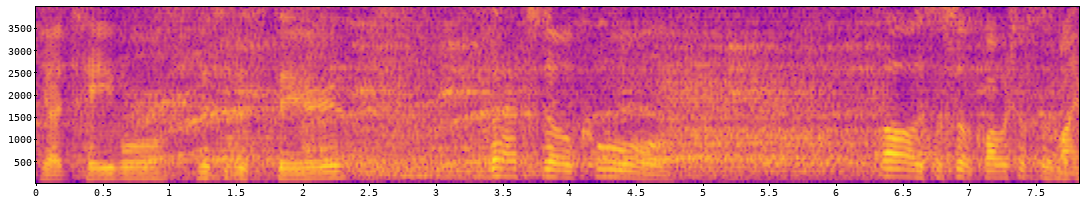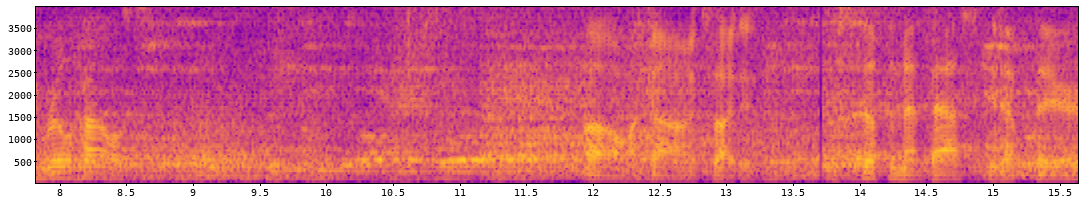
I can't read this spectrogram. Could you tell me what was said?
You got a table. This is the stairs. That's so cool. Oh, this is so cool. I wish this was my real house. Oh my god, I'm excited. There's stuff in that basket up there.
